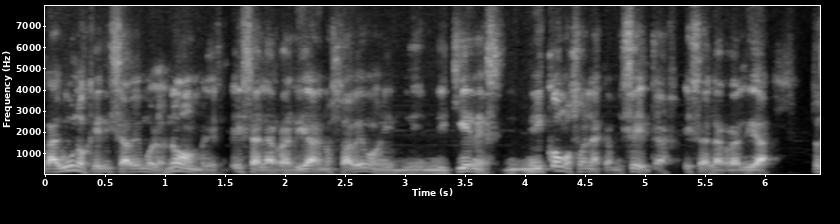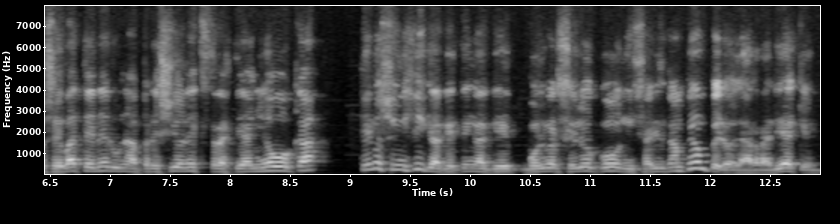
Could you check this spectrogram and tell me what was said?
algunos que ni sabemos los nombres, esa es la realidad, no sabemos ni, ni, ni quiénes, ni cómo son las camisetas, esa es la realidad. Entonces va a tener una presión extra este año Boca, que no significa que tenga que volverse loco ni salir campeón, pero la realidad es que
